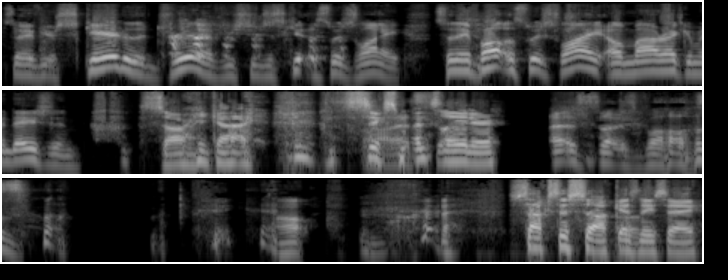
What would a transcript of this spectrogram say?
So if you're scared of the drift, you should just get the Switch Lite. So they bought the Switch Lite on my recommendation. sorry, guy. Oh, Six Oh, months later, That sucks balls. oh, sucks to suck, as they say.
